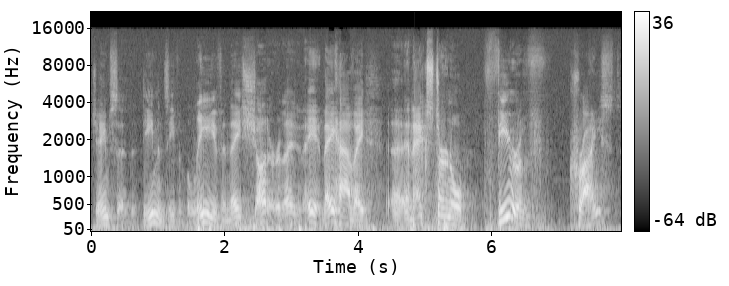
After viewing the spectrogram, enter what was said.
James said the demons even believe and they shudder. They, they, they have a, an external fear of Christ.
